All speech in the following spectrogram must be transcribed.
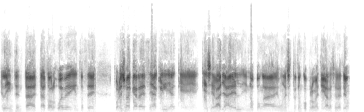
el intentar estar todos los jueves y entonces por eso hay que agradecer a Kylian que, que se vaya a él y no ponga en una situación comprometida a la selección.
